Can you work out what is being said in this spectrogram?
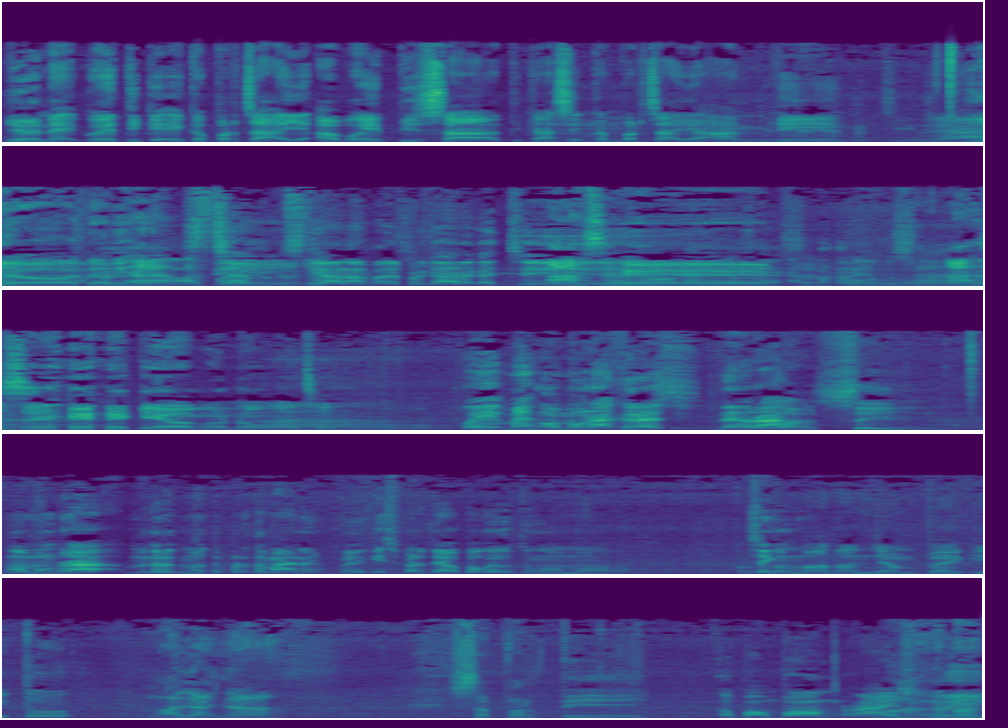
Yo nek kue dikei kepercayaan apa ya bisa dikasih kepercayaan ki? Ya, dari hal yang setiap kecil. setialah pada perkara kecil. Asik. kan yang Asik ya ngono maksudku. Kowe meh ngomong rak, Gas. Nek ora? Ngomong rak, menurutmu pertemanan yang baik seperti apa? Kowe kudu ngomong. Pertemanan yang baik itu layaknya seperti kepompong raimu iki.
